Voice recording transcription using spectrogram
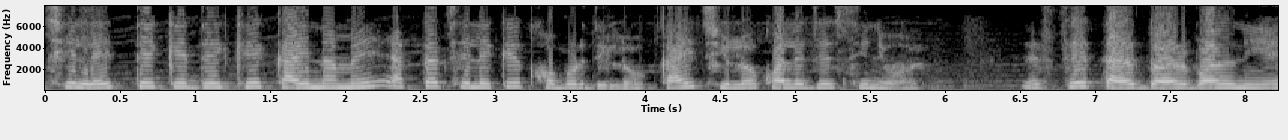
ছেলে তেকে দেখে কাই নামে একটা ছেলেকে খবর দিল। কাই ছিল কলেজের সিনিয়র। সে তার দরবল নিয়ে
